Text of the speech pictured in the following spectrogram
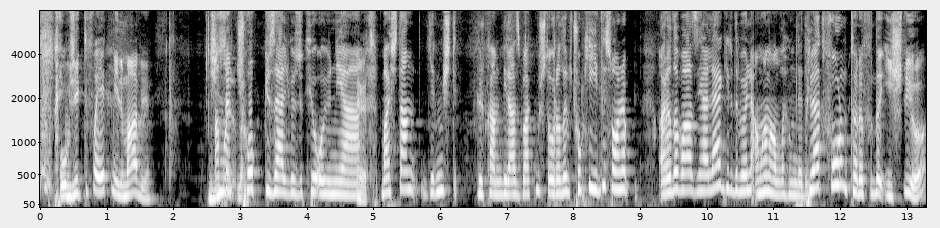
Objektife etmeyelim abi. Cinsel... Ama çok güzel gözüküyor oyun ya. Evet. Baştan girmiştik Gürkan biraz bakmıştı oraları çok iyiydi sonra arada bazı yerler girdi böyle aman Allah'ım dedim. Platform tarafı da işliyor.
